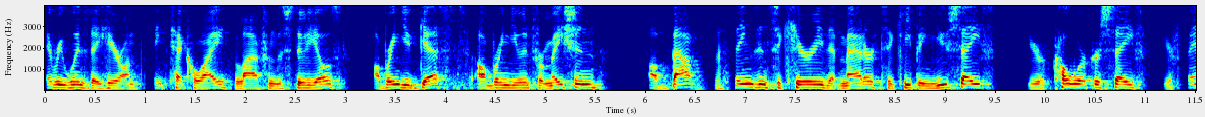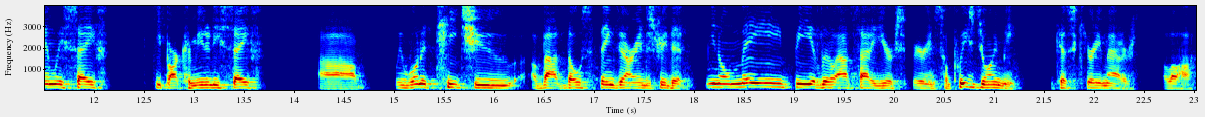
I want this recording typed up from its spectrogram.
every Wednesday here on Think Tech Hawaii, live from the studios. I'll bring you guests, I'll bring you information about the things in security that matter to keeping you safe, your coworkers safe, your family safe, to keep our community safe. Uh, we want to teach you about those things in our industry that you know may be a little outside of your experience. So please join me because security matters. Aloha.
